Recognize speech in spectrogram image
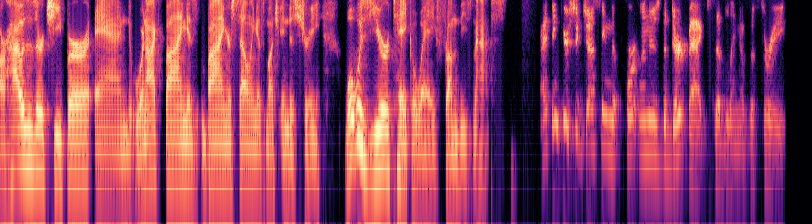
our houses are cheaper and we're not buying as buying or selling as much industry. What was your takeaway from these maps? I think you're suggesting that Portland is the dirtbag sibling of the three.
